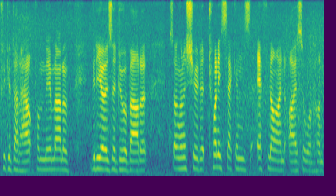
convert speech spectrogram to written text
figured that out from the amount of videos I do about it. So I'm going to shoot at 20 seconds f9 ISO 100.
